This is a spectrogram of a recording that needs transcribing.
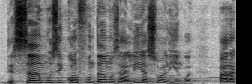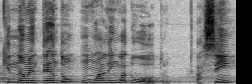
desçamos e confundamos ali a sua língua, para que não entendam um a língua do outro. Assim,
